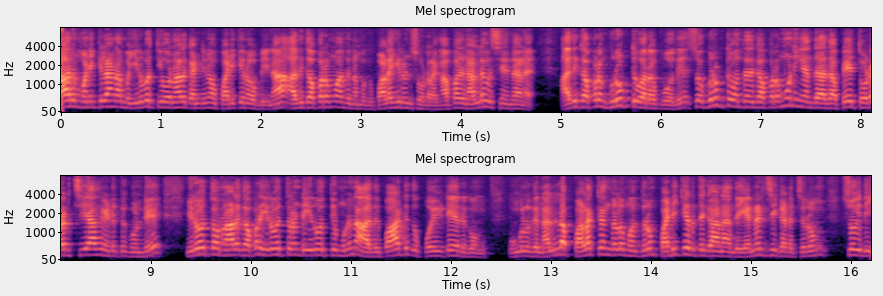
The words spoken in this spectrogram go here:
ஆறு மணிக்கெல்லாம் நம்ம இருபத்தி ஒரு நாள் கண்டினியூ படிக்கணும் அப்படின்னா அதுக்கப்புறமா அது நமக்கு பழகிடும்னு சொல்கிறாங்க அப்போ அது நல்ல விஷயம் தானே? அதுக்கப்புறம் குரூப் டூ வரப்போகுது. ஸோ குரூப் டூ வந்ததுக்கப்புறமும் நீங்கள் அந்த அதை அப்படியே தொடர்ச்சியாக எடுத்துக்கொண்டு இருபத்தொரு நாளுக்கு அப்புறம் இருபத்தி ரெண்டு இருபத்தி மூணு அது பாட்டுக்கு போயிட்டே இருக்கும். உங்களுக்கு நல்ல பழக்கங்களும் வந்துடும் படிக்கிறதுக்கான அந்த எனர்ஜி கிடைச்சிரும். ஸோ இது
